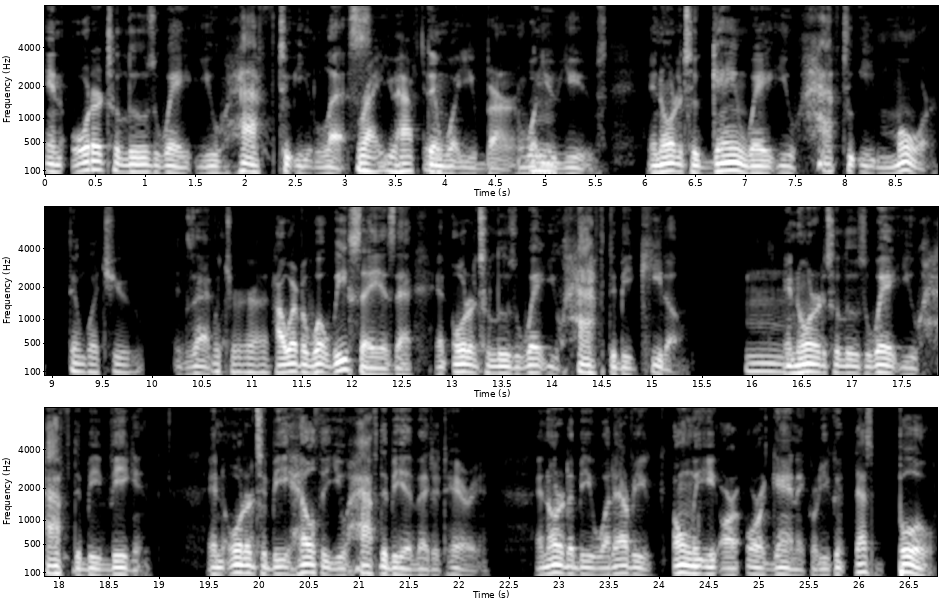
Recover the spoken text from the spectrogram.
in order to lose weight, you have to eat less Right. You have to. than what you burn, what you Mm-hmm. use. In order to gain weight, you have to eat more. than what you, Exactly. what you're, uh, However, what we say is that in order to lose weight, you have to be keto. mm, In order to lose weight, you have to be vegan. In order to be healthy, you have to be a vegetarian. In order to be whatever, you only eat or organic or you can, that's bull.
